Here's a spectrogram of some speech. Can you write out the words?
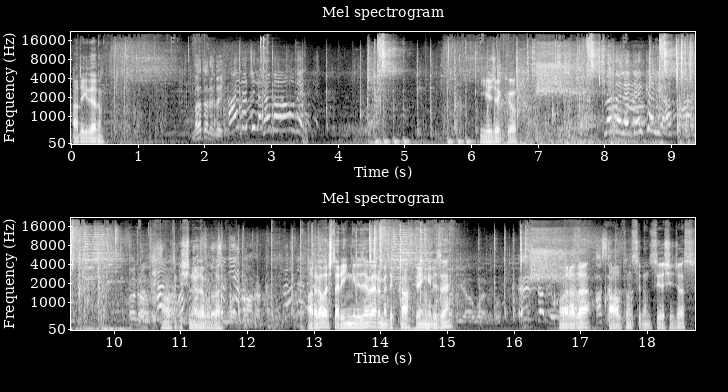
Hadi gidelim. Yiyecek yok. Artık işin öyle burada. Arkadaşlar İngiliz'e vermedik kahpe İngiliz'e. Bu arada altın sıkıntısı yaşayacağız.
